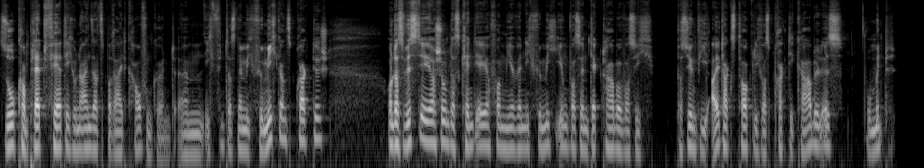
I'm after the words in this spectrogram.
so komplett fertig und einsatzbereit kaufen könnt. Ähm, ich finde das nämlich für mich ganz praktisch. Und das wisst ihr ja schon, das kennt ihr ja von mir, wenn ich für mich irgendwas entdeckt habe, was ich was irgendwie alltagstauglich, was praktikabel ist, womit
